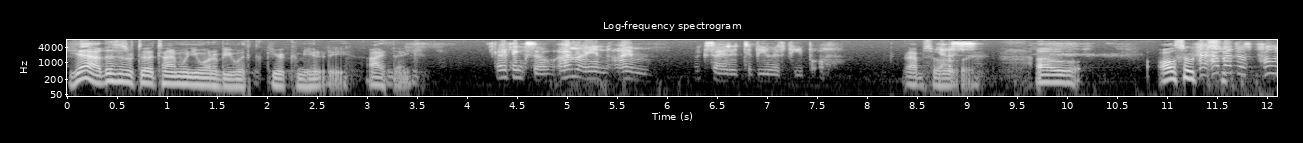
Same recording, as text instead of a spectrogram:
yeah, this is the time when you want to be with your community. I think. I think so. I'm. I mean, I'm excited to be with people. Absolutely. Yes. Also, How, how about those po-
